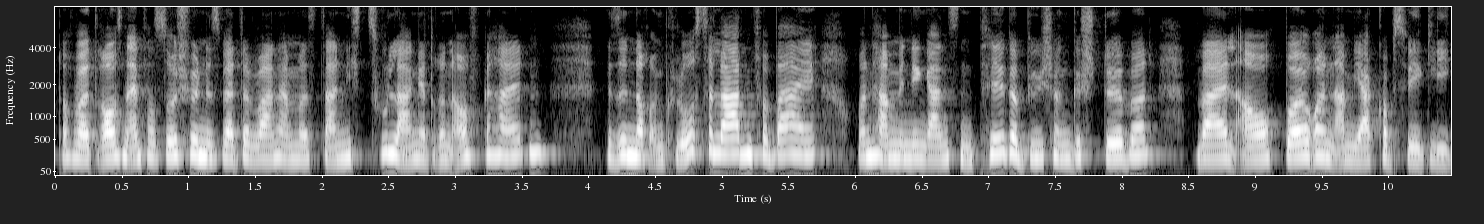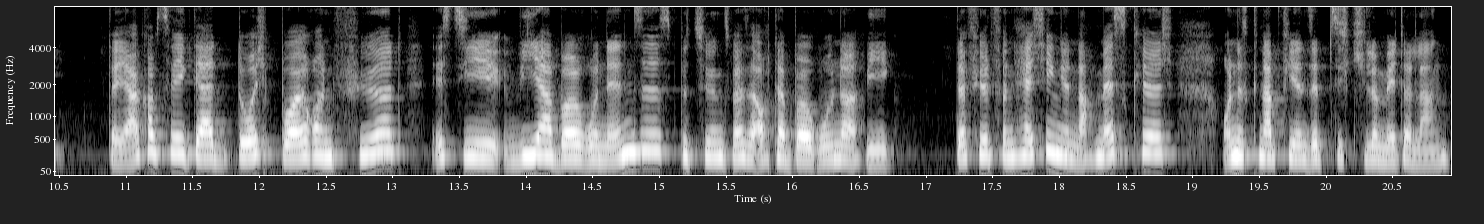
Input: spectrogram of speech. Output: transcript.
doch weil draußen einfach so schönes Wetter war, haben wir es da nicht zu lange drin aufgehalten. Wir sind noch im Klosterladen vorbei und haben in den ganzen Pilgerbüchern gestöbert, weil auch Beuron am Jakobsweg liegt. Der Jakobsweg, der durch Beuron führt, ist die Via Beuronensis bzw. auch der Beuroner Weg. Der führt von Hechingen nach Meßkirch und ist knapp 74 Kilometer lang.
